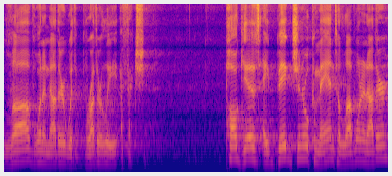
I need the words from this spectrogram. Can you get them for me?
Love one another with brotherly affection. Paul gives a big general command to love one another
